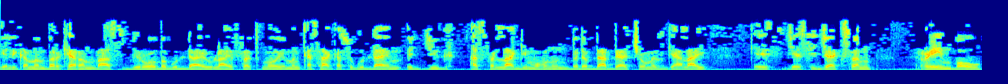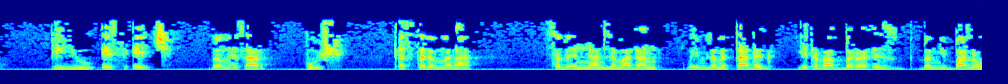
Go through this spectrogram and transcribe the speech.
የሊቀመንበር ካረን ባስ ቢሮ በጉዳዩ ላይ ፈጥኖ የመንቀሳቀሱ ጉዳይም እጅግ አስፈላጊ መሆኑን በደብዳቤያቸው መዝጊያ ላይ ቄስ ጄሲ ጃክሰን Rainbow PUSH በምህፃር ፑሽ ቀስተ ደመና ሰብዕናን ለማዳን ወይም ለመታደግ የተባበረ ሕዝብ በሚባለው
